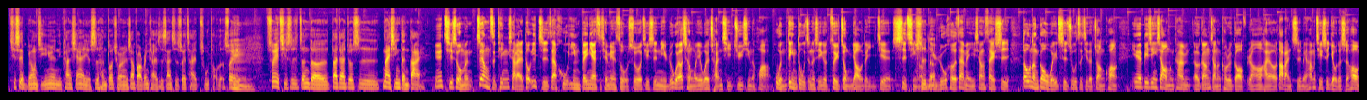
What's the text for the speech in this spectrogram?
其实也不用急，因为你看现在也是很多球员，像 Wawrinka 也是三十岁才出头的，所以、嗯、所以其实真的大家就是耐心等待。因为其实我们这样子听下来，都一直在呼应 Benias 前面所说，其实你如果要成为一位传奇巨星的话，稳定度真的是一个最重要的一件事情。是的，你如何在每一项赛事都能够维持住自己的状况？因为毕竟像我们看呃刚刚讲的 Corey Golf，然后还有大阪直美，他们其实有的时候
